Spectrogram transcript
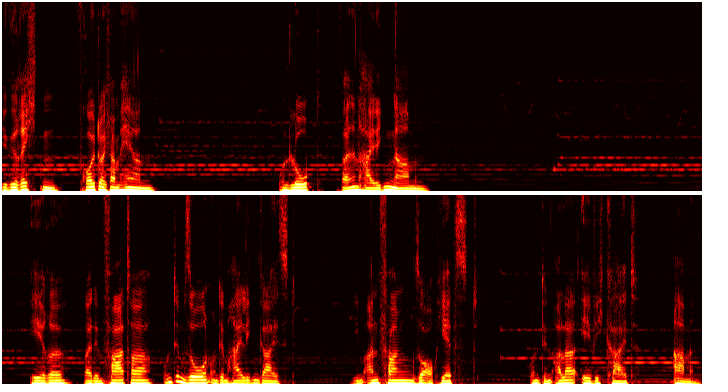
Ihr Gerechten, freut euch am Herrn und lobt seinen heiligen Namen. Ehre sei dem Vater und dem Sohn und dem Heiligen Geist, wie im Anfang, so auch jetzt und in aller Ewigkeit. Amen.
